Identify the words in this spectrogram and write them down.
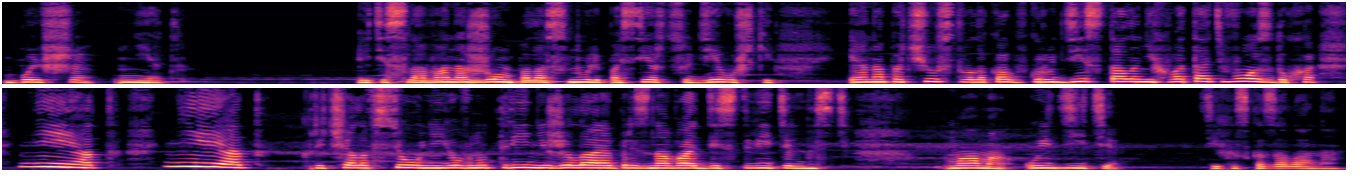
больше нет». Эти слова ножом полоснули по сердцу девушки, и она почувствовала, как в груди стало не хватать воздуха. «Нет! Нет!» — кричало все у нее внутри, не желая признавать действительность. «Мама, уйдите!» — тихо сказала она.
